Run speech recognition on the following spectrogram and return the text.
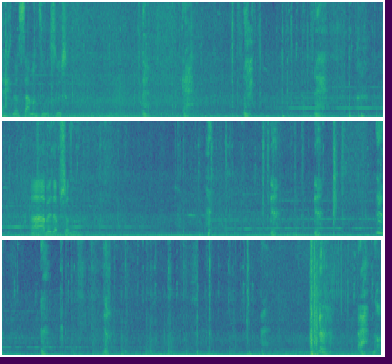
Niech no sama o tym usłyszę. Aby do przodu. No,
